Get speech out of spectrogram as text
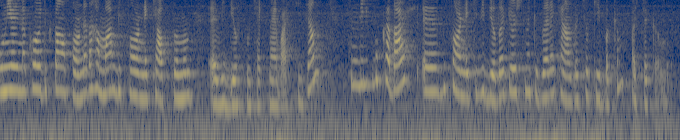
Bunu yayına koyduktan sonra da hemen bir sonraki haftanın e, videosunu çekmeye başlayacağım. Şimdilik bu kadar. E, bir sonraki videoda görüşmek üzere. Kendinize çok iyi bakın. Hoşçakalın.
